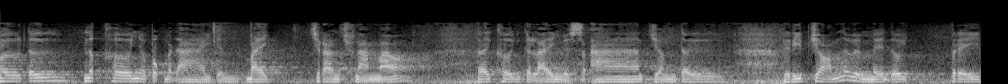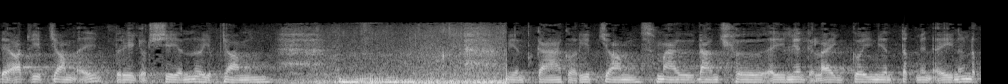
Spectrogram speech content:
មើលទៅនឹកឃើញឪពុកម្ដាយចឹងបែកច្រើនឆ្នាំមកហើយឃើញកន្លែងវាស្អាតចឹងទៅរៀបចំណាវាមិនមែនដូចព្រៃដែលអត់រៀបចំអីព្រៃឧទ្យានរៀបចំមានផ្កាក៏រៀបចំស្មៅដើមឈើអីមានកន្លែងអង្គុយមានទឹកមានអីហ្នឹងនឹក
